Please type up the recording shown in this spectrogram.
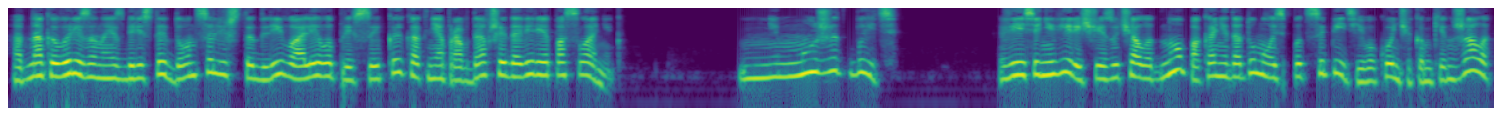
Однако вырезанная из бересты донца лишь стыдливо олела присыпкой, как не оправдавший доверие посланник. «Не может быть!» Веся неверяще изучала дно, пока не додумалась подцепить его кончиком кинжала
